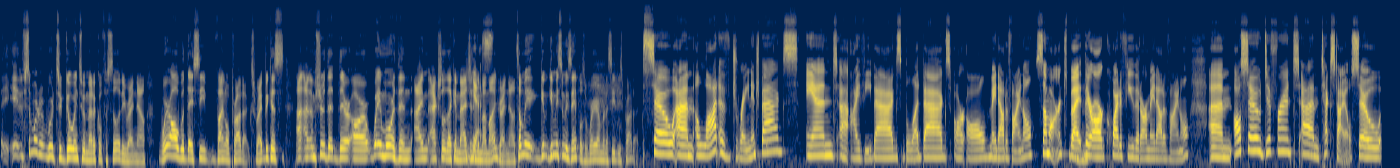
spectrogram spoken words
if someone were to go into a medical facility right now, where all would they see vinyl products, right? Because I, am sure that there are way more than I'm actually like imagining yes. in my mind right now. Tell me, give, give me some examples of where I'm going to see these products. So, um, a lot of drainage bags and uh, IV bags, blood bags are all made out of vinyl. Some aren't, but mm-hmm. there are quite a few that are made out of vinyl. Um, also, different um, textiles. So,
